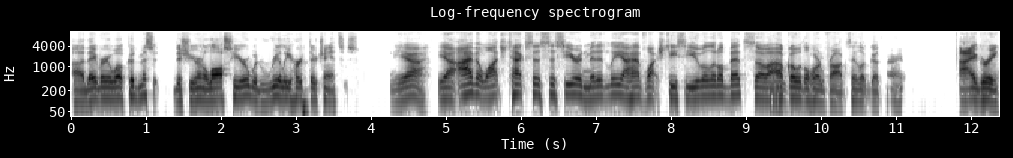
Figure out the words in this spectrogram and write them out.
uh, they very well could miss it this year. And a loss here would really hurt their chances. Yeah, yeah. I haven't watched Texas this year. Admittedly, I have watched TCU a little bit, so mm-hmm. I'll go with the Horn Frogs. They look good. All right, I agree.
